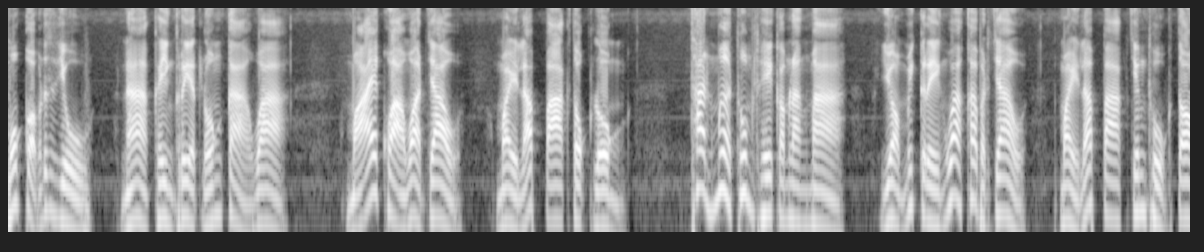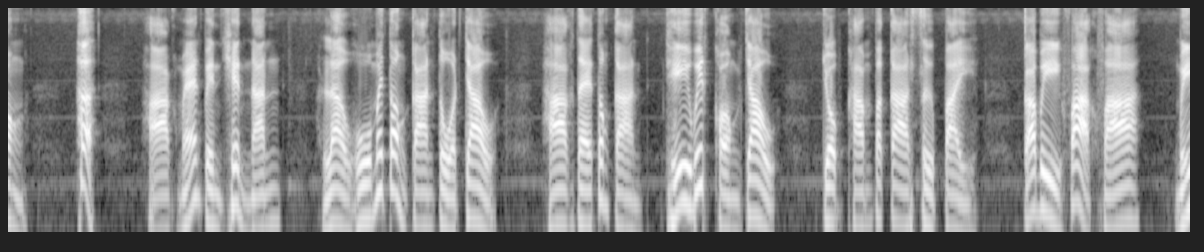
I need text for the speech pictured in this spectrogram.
มกเกาะมฤตยูหน้าเคร่งเครียดลงกล่าวว่า หมายความว่าเจ้าไม่รับปากตกลง ท่านเมื่อทุ่มเทกำลังมา ย่อมไม่เกรงว่าข้าพเจ้า ไม่รับปากจึงถูกต้องฮะหากแม้นเป็นเช่นนั้นเล่าหูไม่ต้องการตัวเจ้า หากแต่ต้องการชีวิตของเจ้า จบคำประกาศสืบไปกระบี่ฟากฟ้า มี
